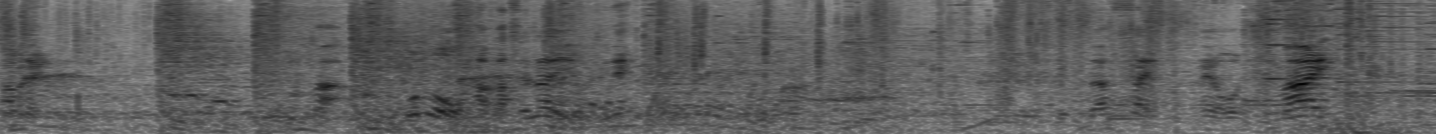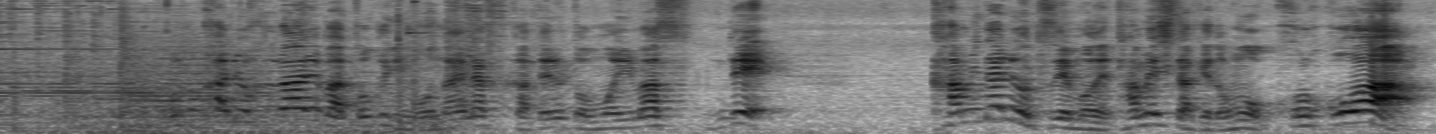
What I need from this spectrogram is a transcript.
危ねまあ炎を剥がせないようにね。注意してください。はい。おしまい。この火力があれば特に問題なく勝てると思い。ますで雷の杖もね試したけどもここは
